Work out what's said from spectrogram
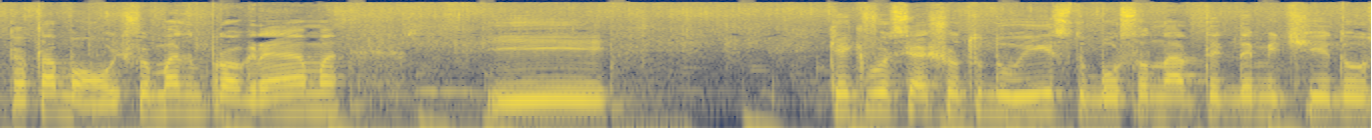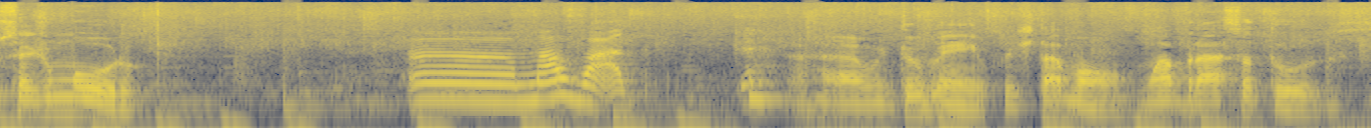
Então tá bom, hoje foi mais um programa e o que, que você achou tudo isso do Bolsonaro ter demitido o Sérgio Moro? Ah, malvado. Ah, muito bem, pois tá bom. Um abraço a todos.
